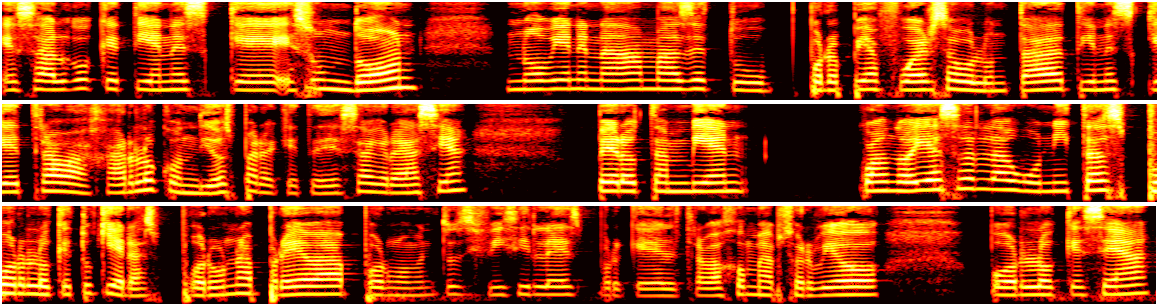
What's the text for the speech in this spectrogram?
es algo que tienes que, es un don, no viene nada más de tu propia fuerza voluntad, tienes que trabajarlo con Dios para que te dé esa gracia, pero también cuando hay esas lagunitas por lo que tú quieras, por una prueba, por momentos difíciles, porque el trabajo me absorbió, por lo que sea,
